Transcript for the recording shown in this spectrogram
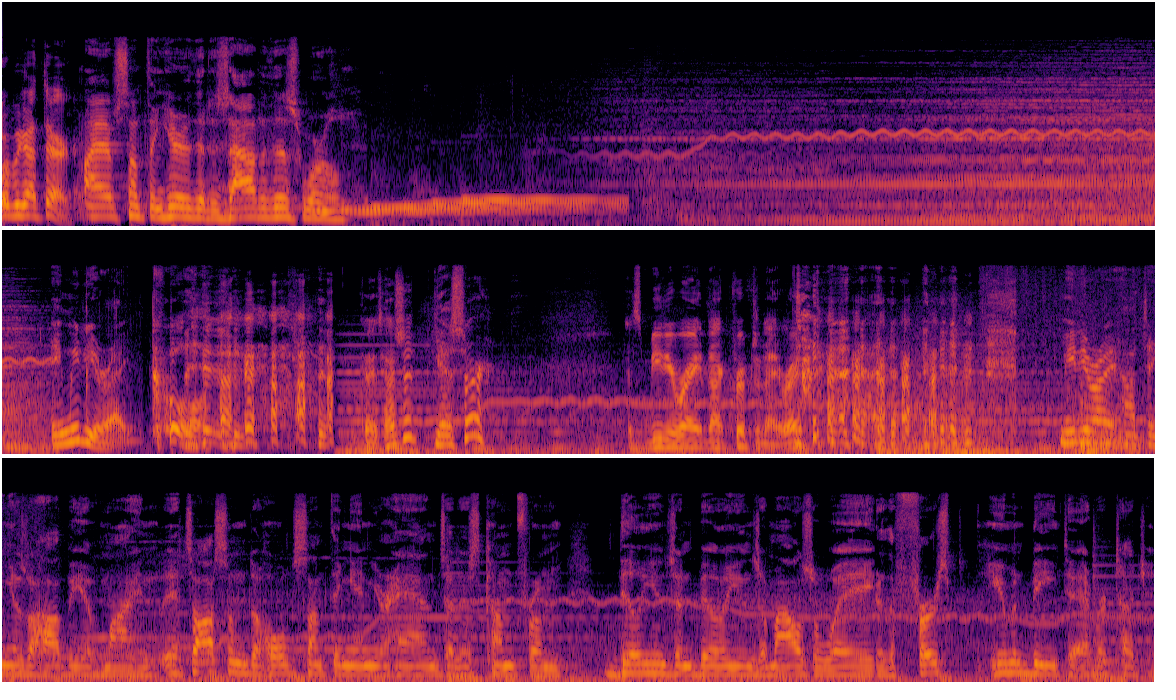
What we got there? I have something here that is out of this world. A meteorite. Cool. Can I touch it? Yes, sir. It's meteorite, not kryptonite, right? Meteorite hunting is a hobby of mine. It's awesome to hold something in your hands that has come from billions and billions of miles away. You're the first human being to ever touch it.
